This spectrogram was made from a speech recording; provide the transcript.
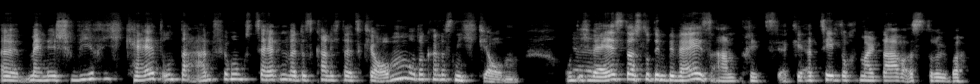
äh, meine Schwierigkeit unter Anführungszeiten, weil das kann ich da jetzt glauben oder kann das nicht glauben. Und ja. ich weiß, dass du den Beweis antrittst. Erzähl doch mal da was drüber.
